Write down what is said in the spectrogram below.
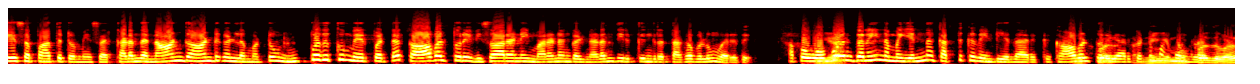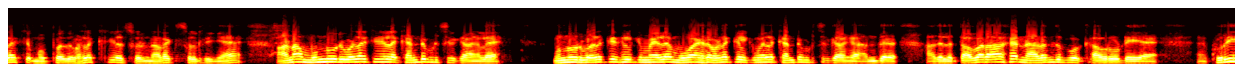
கேஸ பாத்துட்டோமே சார் கடந்த நான்கு ஆண்டுகள்ல மட்டும் முப்பதுக்கும் மேற்பட்ட காவல்துறை விசாரணை மரணங்கள் நடந்திருக்குங்கிற தகவலும் வருது. அப்ப ஒவ்வொருத்தரையும் நம்ம என்ன கத்துக்க வேண்டியதா இருக்கு? காவல்துறையா இருக்கட்டும் நீங்க முப்பது வழக்கு முப்பது வழக்குகள் சொல் நடக்க சொல்றீங்க. ஆனா முந்நூறு வழக்குகளை கண்டுபிடிச்சிருக்காங்களே. முந்நூறு வழக்குகளுக்கு மேல மூவாயிரம் வழக்குகளுக்கு மேல கண்டுபிடிச்சிருக்காங்க. அந்த அதுல தவறாக நடந்து போ அவருடைய குறி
